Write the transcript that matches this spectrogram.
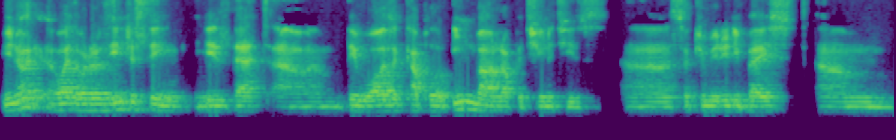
You know what, what was interesting is that um, there was a couple of inbound opportunities, uh, so community based, um,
